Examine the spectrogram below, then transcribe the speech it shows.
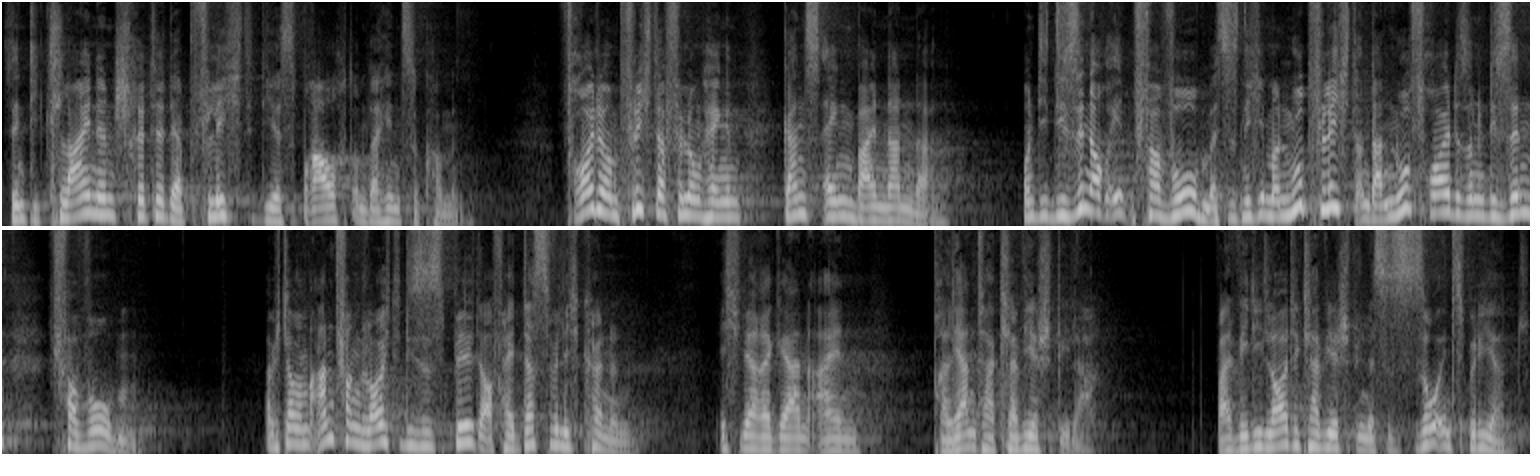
sind die kleinen Schritte der Pflicht, die es braucht, um dahin zu kommen. Freude und Pflichterfüllung hängen ganz eng beieinander. Und die, die sind auch verwoben. Es ist nicht immer nur Pflicht und dann nur Freude, sondern die sind verwoben. Aber ich glaube, am Anfang leuchtet dieses Bild auf, hey, das will ich können. Ich wäre gern ein brillanter Klavierspieler. Weil wie die Leute Klavier spielen, das ist so inspirierend.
